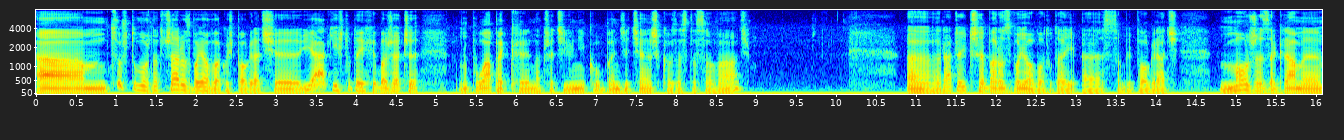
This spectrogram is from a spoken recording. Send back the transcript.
Um, cóż tu można, trzeba rozwojowo jakoś pograć. E, jakieś tutaj chyba rzeczy, pułapek na przeciwniku będzie ciężko zastosować. E, raczej trzeba rozwojowo tutaj e, sobie pograć. Może zagramy.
